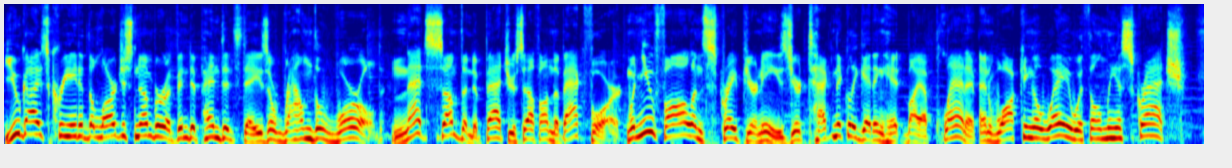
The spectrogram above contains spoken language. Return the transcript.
You guys created the largest number of Independence Days around the world. And that's something to pat yourself on the back for. When you fall and scrape your knees, you're technically getting hit by a planet and walking away with only a scratch.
